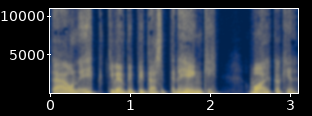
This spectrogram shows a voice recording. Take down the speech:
Tämä on ehkä kivempi pitää sitten henki, vaikkakin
